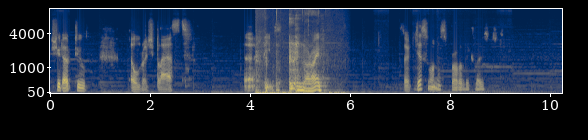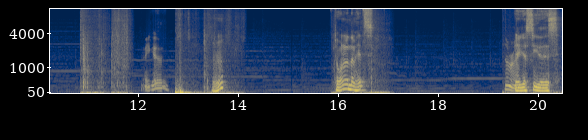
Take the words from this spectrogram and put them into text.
shoot out two Eldritch Blast uh, beams. All right. So this one is probably closest. There we go. hmm So one of them hits. Alright. You just see this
